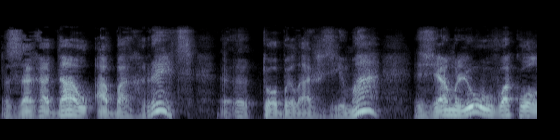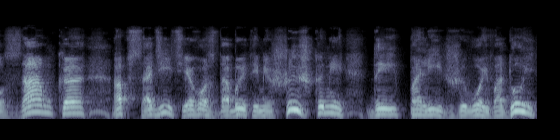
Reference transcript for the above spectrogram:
загадаў абагрэць, э, то была ж зіма, зямлю вакол замка, абсадзіць яго здабытымі шышкамі, ды і паліць жывой вадой,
